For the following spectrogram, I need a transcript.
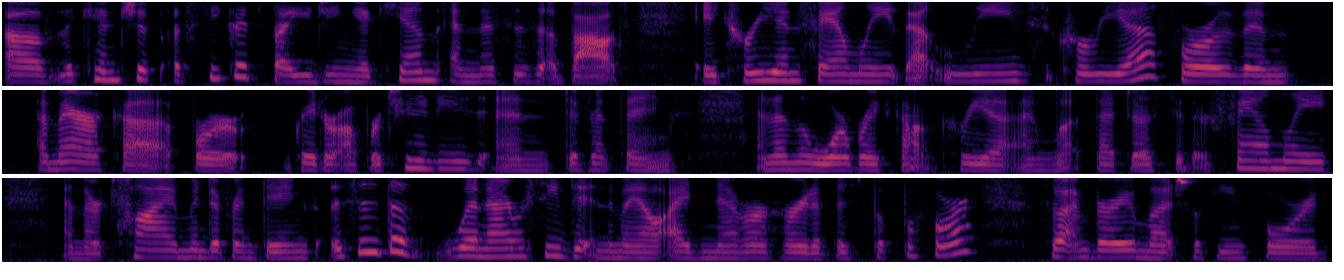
of The Kinship of Secrets by Eugenia Kim, and this is about a Korean family that leaves Korea for the America for greater opportunities and different things. And then the war breaks out in Korea and what that does to their family and their time and different things. This is the, when I received it in the mail, I'd never heard of this book before. So I'm very much looking forward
